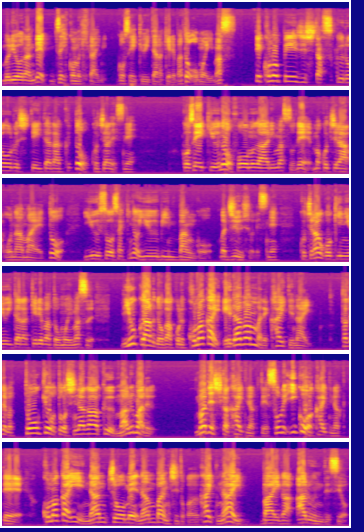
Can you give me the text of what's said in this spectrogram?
無料なんで、ぜひこの機会にご請求いただければと思います。で、このページ下スクロールしていただくと、こちらですね。ご請求のフォームがありますので、まあ、こちらお名前と郵送先の郵便番号、まあ、住所ですね。こちらをご記入いただければと思います。よくあるのが、これ細かい枝番まで書いてない例えば東京都品川区〇〇までしか書いてなくて、それ以降は書いてなくて、細かい何丁目何番地とかが書いてない場合があるんですよ。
